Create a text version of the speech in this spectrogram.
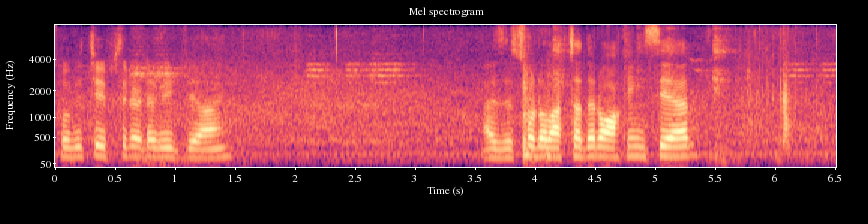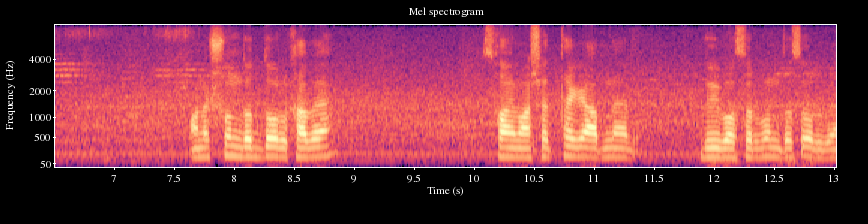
খুবই চিপস রেটে বিক্রি হয়। আর যে ছোটো বাচ্চাদের ওয়াকিং চেয়ার। অনেক সুন্দর দোল খাবে। ছয় মাসের থেকে আপনার দুই বছর পর্যন্ত চলবে।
